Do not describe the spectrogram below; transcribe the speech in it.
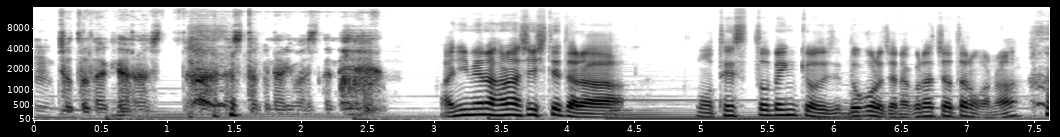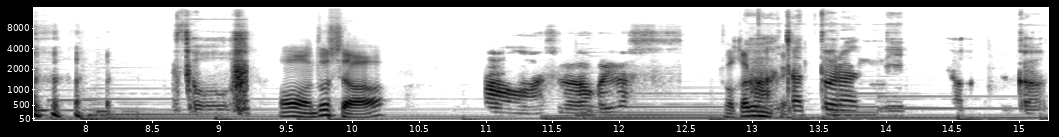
うん、ちょっとだけ話し話したくなりましたね。アニメの話してたら、もうテスト勉強どころじゃなくなっちゃったのかな？そう。ああ、どうした？わああ、それはわかります。あかるんかいチャット欄に、あなんか、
